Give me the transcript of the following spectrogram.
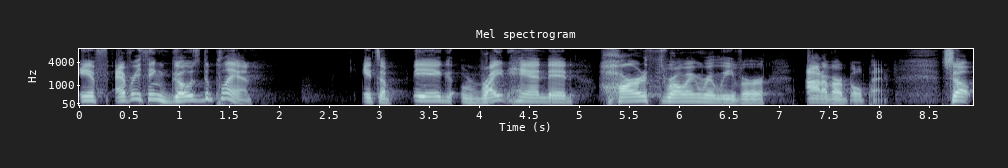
if everything goes to plan, it's a big right-handed, hard-throwing reliever out of our bullpen. So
